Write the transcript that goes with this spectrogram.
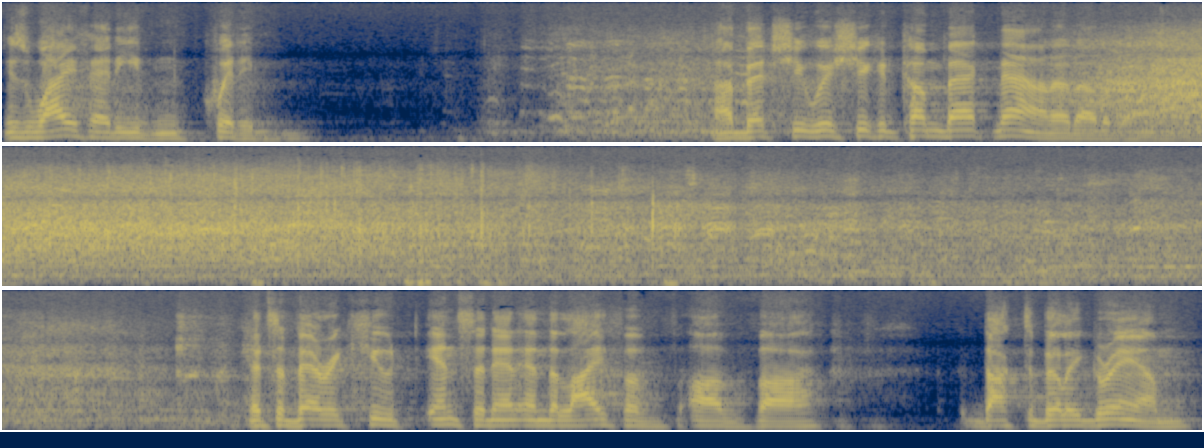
His wife had even quit him. I bet she wished she could come back now, that other one. It's a very cute incident in the life of, of uh, Dr. Billy Graham.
